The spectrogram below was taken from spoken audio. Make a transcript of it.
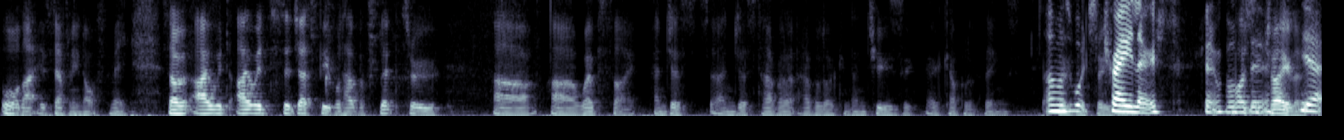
or that is definitely not for me. So i would i would suggest people have a flip through our, our website and just and just have a have a look and then choose a, a couple of things. Almost watch trailers kind of Watch the trailers. yeah.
